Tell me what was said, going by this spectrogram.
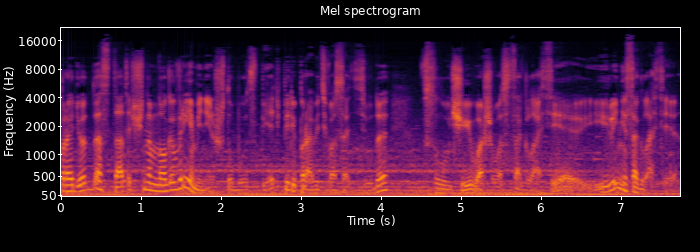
пройдет достаточно много времени, чтобы успеть переправить вас отсюда в случае вашего согласия или несогласия.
